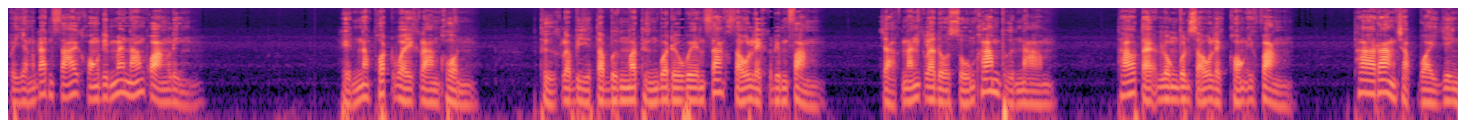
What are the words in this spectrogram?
ไปยังด้านซ้ายของริมแม่น้ำกวางหลิง เห็นนพจน์วัยกลางคน ถือกระบี่ตะบึงมาถึงบริเวณซากเสาเหล็กริมฝั่ง จากนั้นกระโดดสูงข้ามผืนน้ำเท้าแตะลงบนเสาเหล็กของอีกฝั่ง ท่าร่างฉับไวยิง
